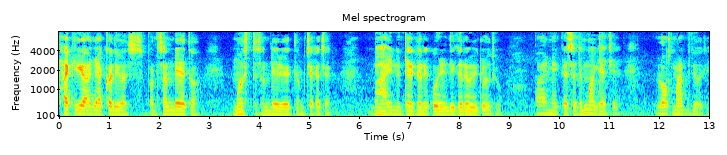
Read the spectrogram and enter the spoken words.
થાકી ગયો આજે આખો દિવસ, પણ સન્ડે હતો. મસ્ત સન્ડે રહ્યો એકદમ ચકાચક. ભાઈને ત્યારે ઘરે કોઈ નથી, ઘરે હું એકલો છું. ભાઈને કશે જમવા ગયા છે. લોક મારી દીધો છે.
